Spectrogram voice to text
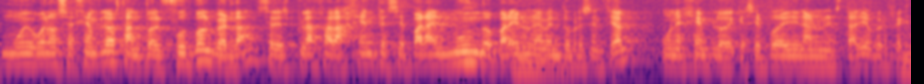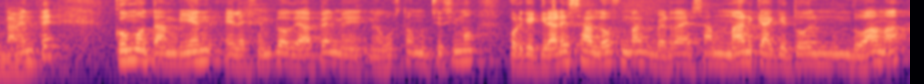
muy buenos ejemplos, tanto el fútbol, ¿verdad? Se desplaza la gente, se para el mundo para ir a un evento presencial, un ejemplo de que se puede llenar un estadio perfectamente, como también el ejemplo de Apple me, me gusta muchísimo, porque crear esa love mark, ¿verdad? Esa marca que todo el mundo ama,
